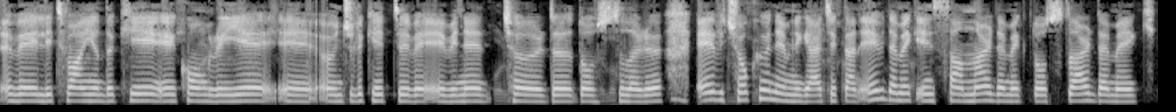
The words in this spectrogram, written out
Ve Litvanya'daki kongreyi öncülük etti ve evine çağırdı dostları. Ev çok önemli gerçekten. Ev demek insanlar demek, dostlar demek.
